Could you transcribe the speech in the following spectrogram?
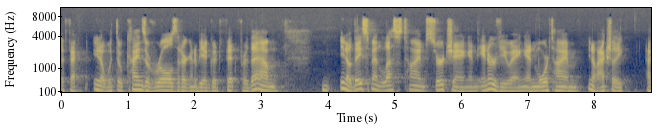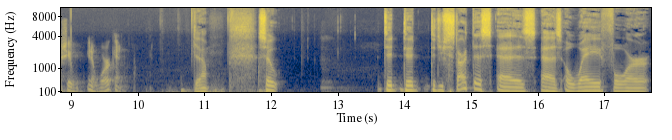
effect, you know, with the kinds of roles that are going to be a good fit for them, you know, they spend less time searching and interviewing and more time, you know, actually actually, you know, working. Yeah. So did did did you start this as as a way for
